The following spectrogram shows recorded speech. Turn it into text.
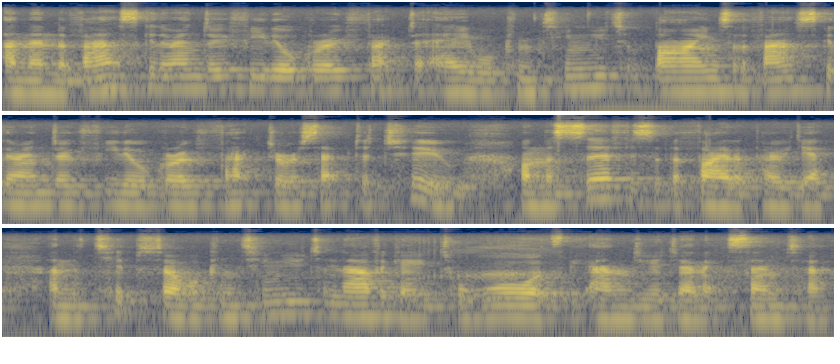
And then the vascular endothelial growth factor A will continue to bind to the vascular endothelial growth factor receptor 2 on the surface of the filopodia. And the tip cell will continue to navigate towards the angiogenic center.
